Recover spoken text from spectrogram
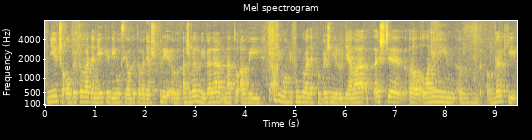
niečo obetovať a niekedy musia obetovať až, pri, až veľmi veľa na to, aby, aby mohli fungovať ako bežní ľudia. No a ešte uh, Lavinín veľký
